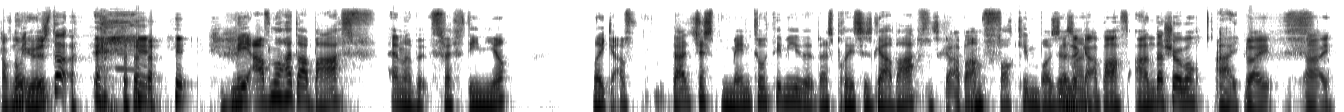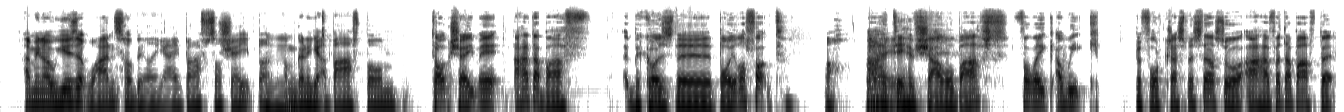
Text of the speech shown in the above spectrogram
I've not used it. mate! I've not had a bath in about 15 years. Like I've, that's just mental to me that this place has got a bath. It's got a bath. I'm fucking buzzing. Has it man. got a bath and a shower? Aye. Right. Aye. I mean, I'll use it once. I'll be like, aye, baths are shite, but Mm-hmm. I'm gonna get a bath bomb. Talk shite, mate. I had a bath because the boiler fucked. Oh, I had to have shallow baths for like a week before Christmas there, so I have had a bath, but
